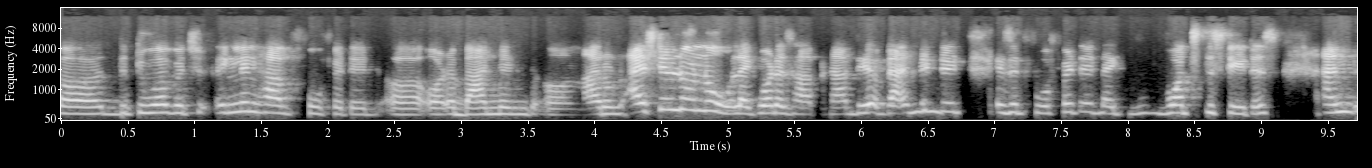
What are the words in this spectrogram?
uh, the tour which England have forfeited uh, or abandoned, um, I don't, I still don't know like what has happened. Have they abandoned it? Is it forfeited? Like what's the status? And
